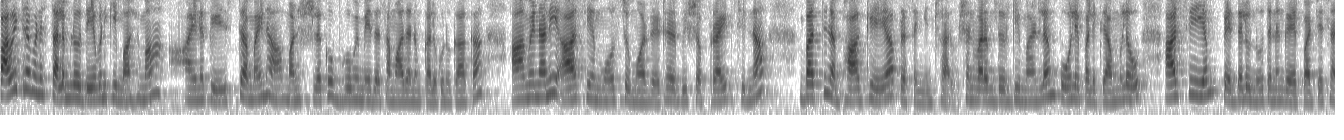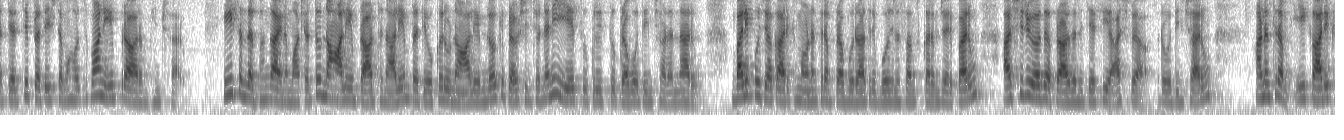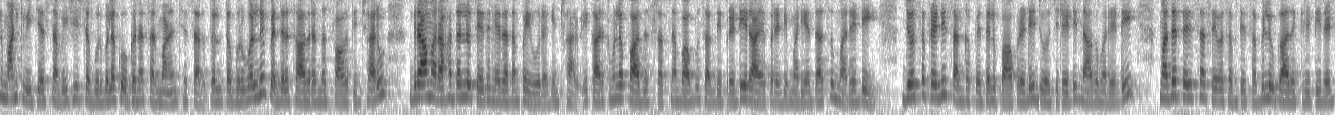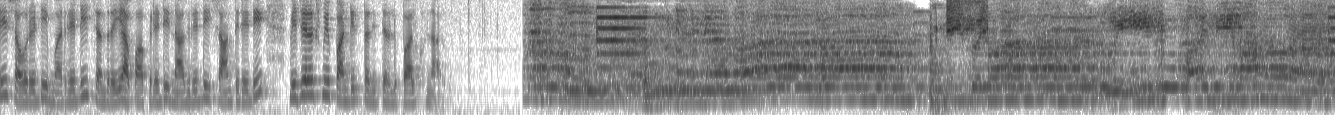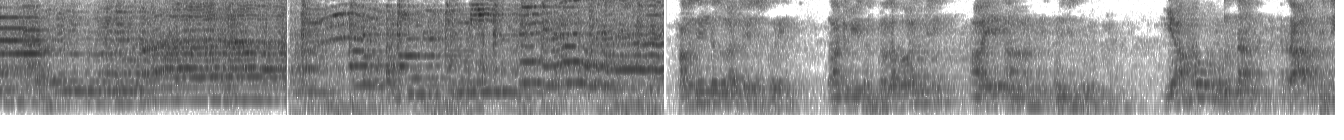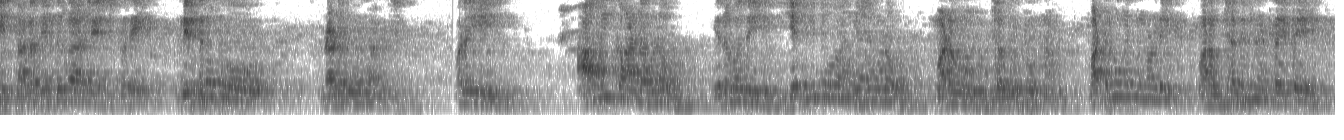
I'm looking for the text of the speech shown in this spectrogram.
పవిత్రమైన స్థలంలో దేవునికి మహిమ ఆయనకు ఇష్టమైన మనుషులకు భూమి మీద సమాధానం కలుగును గాక. ఆమెనని RCM most moderator bishop right Chinna Battina Bhagyaiah ప్రసంగించారు. శనివారం దుర్గి మండలం పోలేపల్లి గ్రామంలో ఆర్సీఎం పెద్దలు నూతనంగా ఏర్పాటు చేసిన చర్చి ప్రతిష్ట మహోత్సవాన్ని ప్రారంభించారు. ఈ సందర్భంగా ఆయన మాట్లాడుతూ నా ఆలయం ప్రార్థన ఆలయం ప్రతి ఒక్కరూ నా ఆలయంలోకి ప్రవేశించండి యేసుక్రీస్తు ప్రబోధించాడన్నారు. బలి పూజ కార్యక్రమం అనంతరం ప్రభు రాత్రి భోజన సంస్కారం జరిపారు. ఆశీర్వాద ప్రార్థన చేసి ఆశీర్వదించారు. అనంతరం ఈ కార్యక్రమానికి విచ్చేసిన విశిష్ట గురువులకు ఘన సన్మానం చేశారు. తొలుత గురువులను పెద్దలు సాదరంగా స్వాగతించారు. గ్రామ రహదల్లో చైతన్య రథంపై ఊరేగించారు. ఈ కార్యక్రమంలో ఫాదర్స్ రత్నబాబు సందీప్ రెడ్డి రాయపరెడ్డి మరియదాసు మర్రెడ్డి జోసెఫ్ రెడ్డి సంఘ పెద్దలు పాపురెడ్డి జోజిరెడ్డి నాగమరెడ్డి మదర్ తెరిసా సేవా సమితి సభ్యులు గాది కిరీటిరెడ్డి షౌరెడ్డి మర్రెడ్డి చంద్రయ్య పాపిరెడ్డి నాగిరెడ్డి శాంతిరెడ్డి విజయలక్ష్మి పండిట్ తదితరులు పాల్గొన్నారు. చేసుకొని దాని మీద తలవాల్చి ఆయన నిద్రిస్తూ ఉన్నాడు. యాకోబు ఉన్న రాతిని తలదిండుగా చేసుకొని నిద్రపు నడుము వాల్చి మరి ఆది కాండంలో ఇరవై ఎనిమిదవ అధ్యాయంలో మనము చదువుతున్నాం మొట్టమొదటి నుండి మనం చదివినట్లయితే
